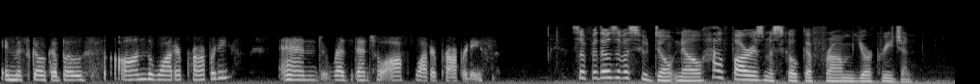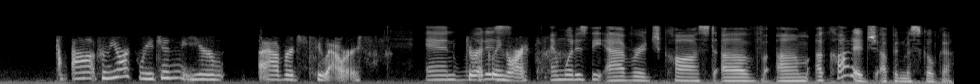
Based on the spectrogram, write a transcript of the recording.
in Muskoka, both on the water properties and residential off water properties. So, for those of us who don't know, how far is Muskoka from York Region? Uh, from York Region, you're average two hours. And Directly what is, north. And what is the average cost of um, a cottage up in Muskoka?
